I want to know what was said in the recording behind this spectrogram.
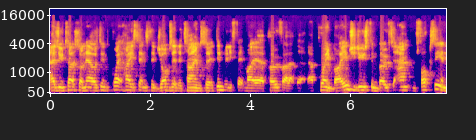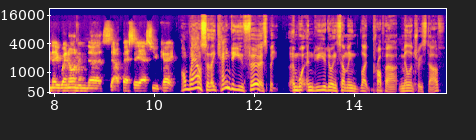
as you touched on now, I was doing quite high sensitive jobs at the time, so it didn't really fit my uh, profile at that, that point. But I introduced them both to Ant and Foxy, and they went on and uh, set up SAS UK. Oh wow! So they came to you first, but and what? And you're doing something like proper military stuff.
